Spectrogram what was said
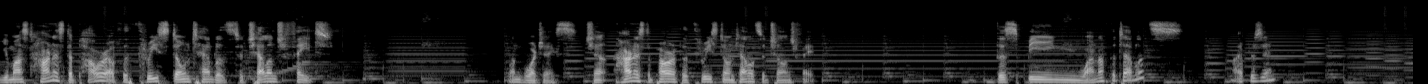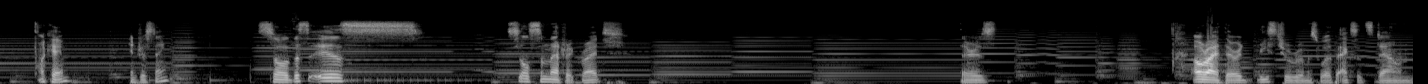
You must harness the power of the three stone tablets to challenge fate. One vortex. Ch harness the power of the three stone tablets to challenge fate. This being one of the tablets, I presume? Okay, interesting. So this is still symmetric, right? There's... Oh right, there are these two rooms with exits down.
